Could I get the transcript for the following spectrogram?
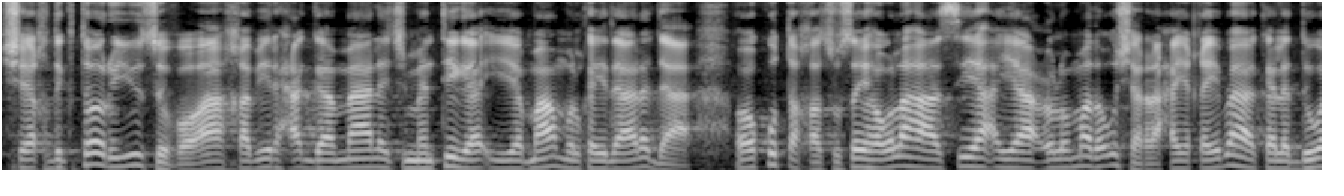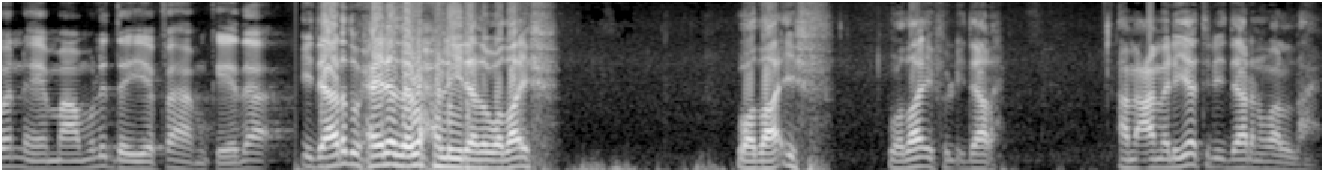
sheekh doctor yuusuf oo ah khabiir xagga manajmentiga iyo maamulka idaaradda oo ku takhasusay howlahaasi ayaa culummada u sharaxay qeybaha kala duwan ee maamulidda iyo fahamkeeda. Idaaraddu waxay leedahay waxaa la yidhahda wadaaif. Wadaaif. Wadaaif alidaara ama camaliyaat alidaarana waa la dhahay.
